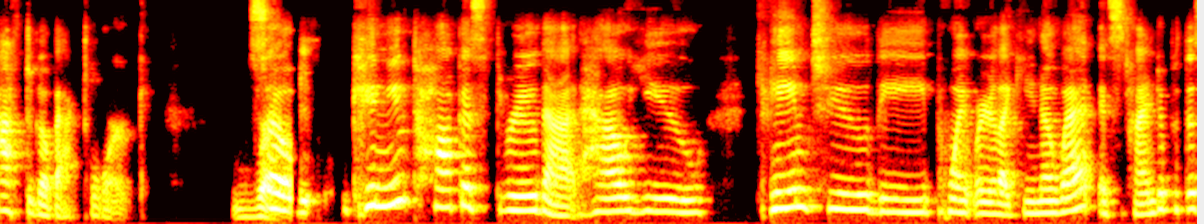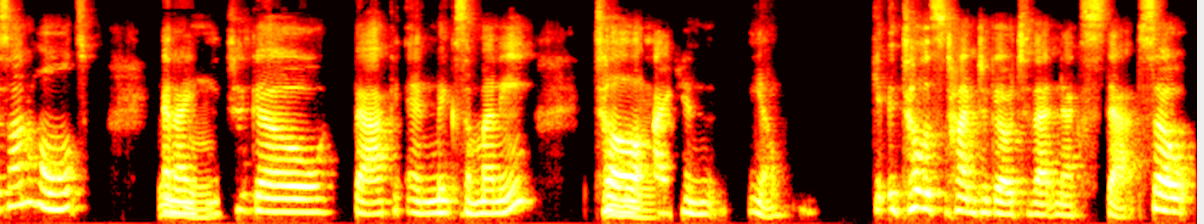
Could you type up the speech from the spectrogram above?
have to go back to work right. so can you talk us through that how you came to the point where you're like you know what it's time to put this on hold and mm-hmm. i need to go back and make some money till mm-hmm. i can you know until it's time to go to that next step. So,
